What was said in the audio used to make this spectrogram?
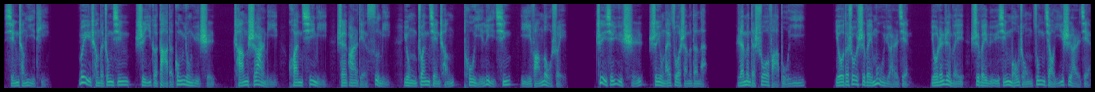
形成一体。卫城的中心是一个大的公用浴池，长十二米，宽七米，深二点四米，用砖建成，涂以沥青，以防漏水。这些浴池是用来做什么的呢？人们的说法不一，有的说是为沐浴而建，有人认为是为履行某种宗教仪式而建。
